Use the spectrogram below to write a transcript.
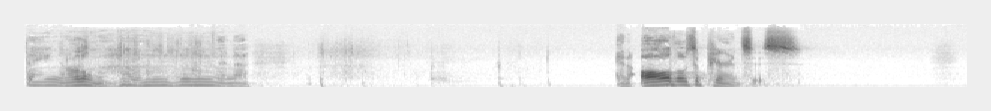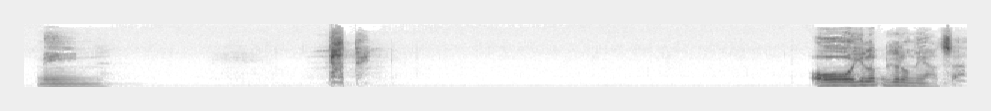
thing and a little, and, uh, and all those appearances mean nothing. Oh, he looked good on the outside.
